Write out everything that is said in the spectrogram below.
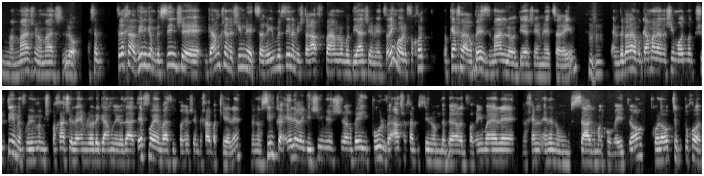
ממש ממש לא. עכשיו, צריך להבין גם בסין שגם כשאנשים נעצרים בסין, המשטרה אף פעם לא מודיעה שהם נעצרים, או לפחות לוקח לה הרבה זמן להודיע שהם נעצרים. אני מדבר גם על אנשים מאוד מאוד פשוטים, לפעמים המשפחה שלהם לא לגמרי יודעת איפה הם, ואז מתברר שהם בכלל בכלא. בנושאים כאלה רגישים יש הרבה איפול, ואף אחד בסין לא מדבר על הדברים האלה, לכן אין לנו מושג מה קורה איתו. כל האופציות פתוחות.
